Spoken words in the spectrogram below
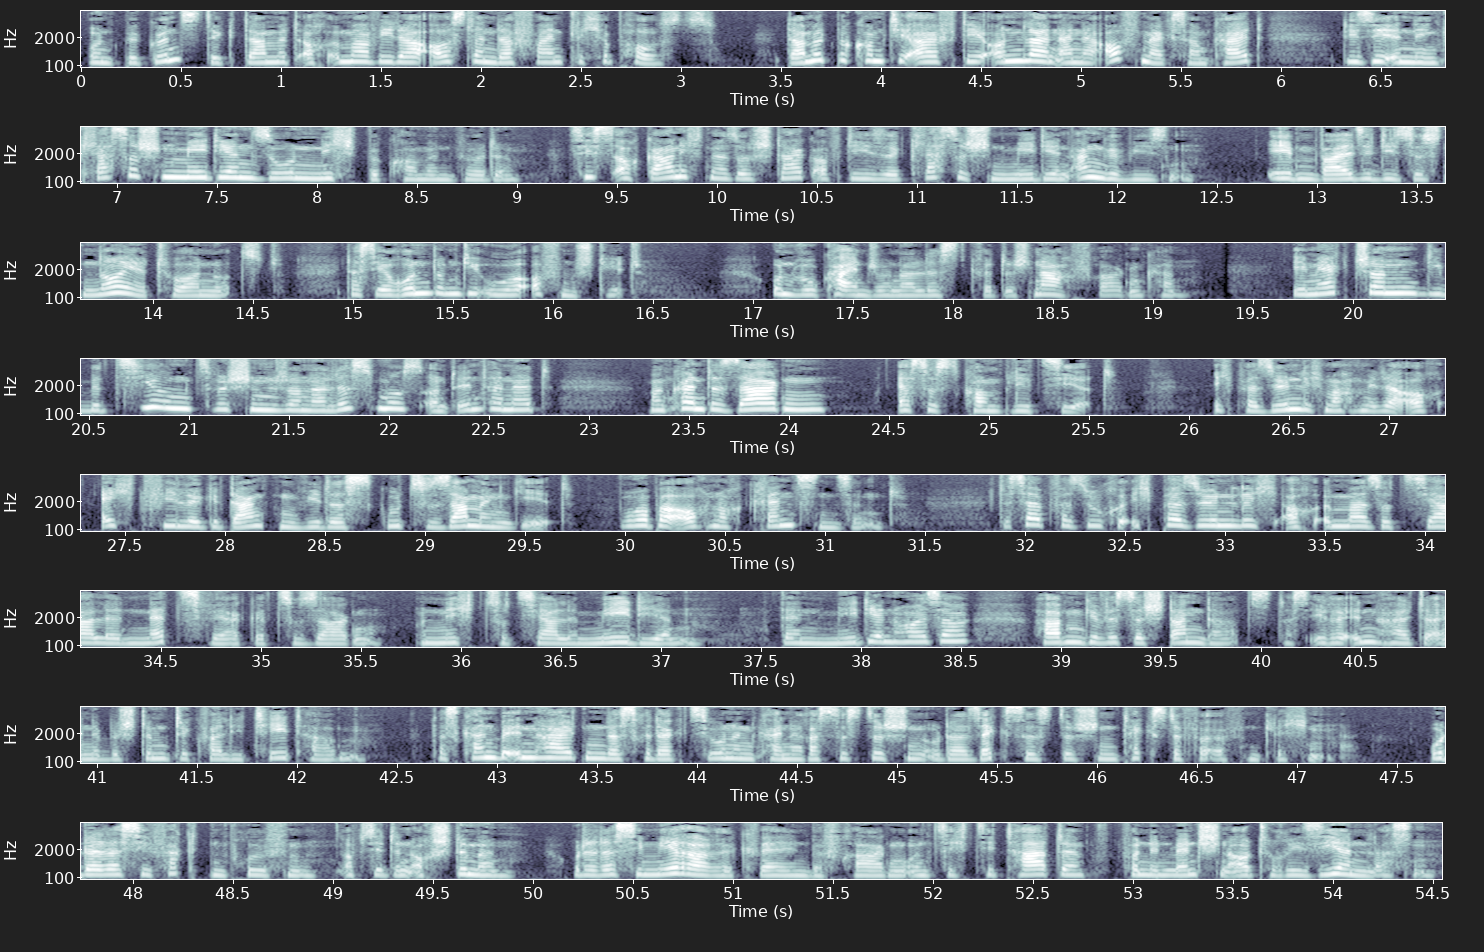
und begünstigt damit auch immer wieder ausländerfeindliche Posts. Damit bekommt die AfD online eine Aufmerksamkeit, die sie in den klassischen Medien so nicht bekommen würde. Sie ist auch gar nicht mehr so stark auf diese klassischen Medien angewiesen eben weil sie dieses neue Tor nutzt, das ihr rund um die Uhr offen steht und wo kein Journalist kritisch nachfragen kann. Ihr merkt schon die Beziehung zwischen Journalismus und Internet, man könnte sagen, es ist kompliziert. Ich persönlich mache mir da auch echt viele Gedanken, wie das gut zusammengeht, wo aber auch noch Grenzen sind. Deshalb versuche ich persönlich auch immer soziale Netzwerke zu sagen und nicht soziale Medien. Denn Medienhäuser haben gewisse Standards, dass ihre Inhalte eine bestimmte Qualität haben. Das kann beinhalten, dass Redaktionen keine rassistischen oder sexistischen Texte veröffentlichen. Oder dass sie Fakten prüfen, ob sie denn auch stimmen. Oder dass sie mehrere Quellen befragen und sich Zitate von den Menschen autorisieren lassen.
